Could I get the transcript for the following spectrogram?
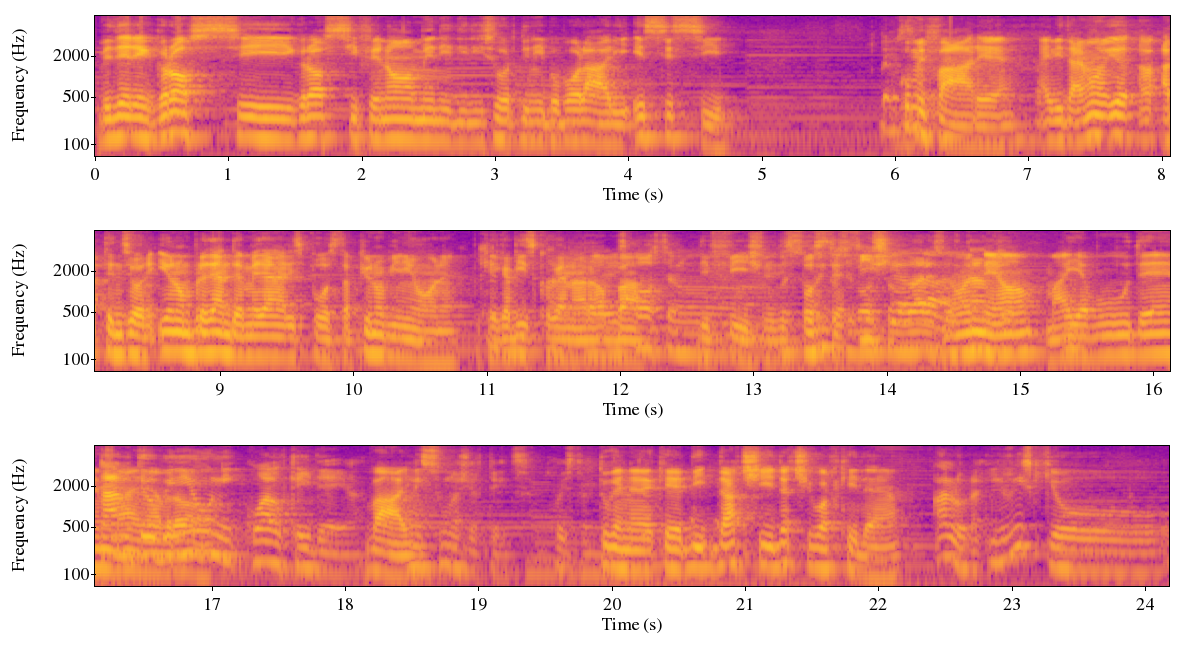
vedere grossi, grossi fenomeni di disordini popolari e se sì, come fare a evitare? Io- attenzione, io non pretendo che mi dai una risposta, più un'opinione, perché capisco che è una roba risposte non- difficile. Risposte possono dare non ne ho mai avute. tante mai avrò. opinioni, qualche idea, Vai. nessuna certezza. Questo è Tu che, ne, che di- dacci, dacci qualche idea. Allora, il rischio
